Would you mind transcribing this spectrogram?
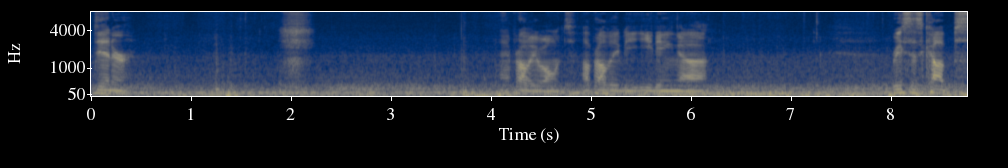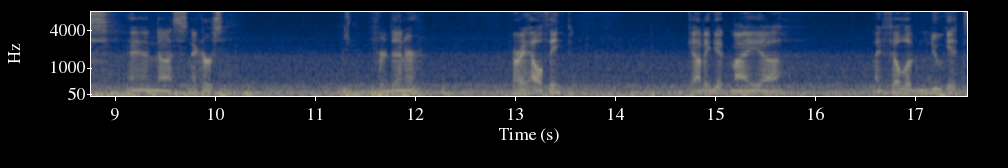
dinner. I probably won't. I'll probably be eating uh, Reese's cups and uh, Snickers for dinner. Very healthy. Got to get my uh, my fill of nougat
